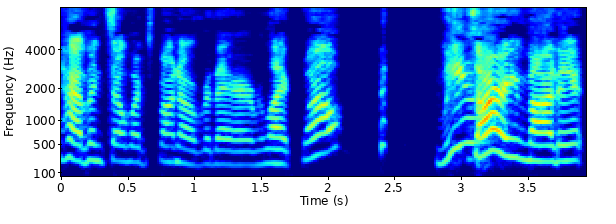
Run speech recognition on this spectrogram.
having so much fun over there. We're like, well, We sorry about it.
